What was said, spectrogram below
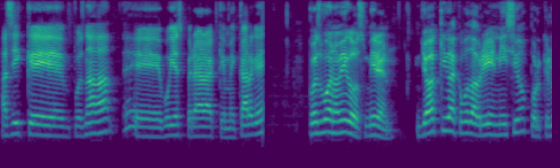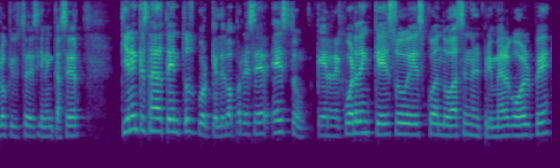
Así que, pues nada, eh, voy a esperar a que me cargue. Pues bueno amigos, miren, yo aquí acabo de abrir inicio porque es lo que ustedes tienen que hacer. Tienen que estar atentos porque les va a aparecer esto. Que recuerden que eso es cuando hacen el primer golpe.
